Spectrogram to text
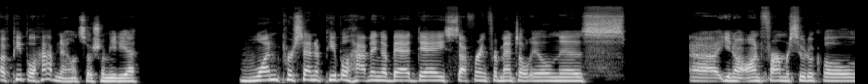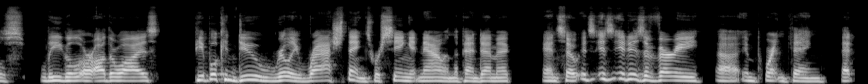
of people have now on social media, 1% of people having a bad day, suffering from mental illness, uh, you know, on pharmaceuticals, legal or otherwise, people can do really rash things. We're seeing it now in the pandemic. And so it's, it's it is a very uh, important thing that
